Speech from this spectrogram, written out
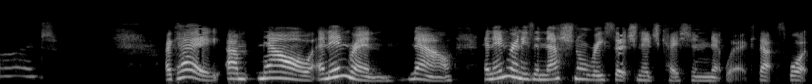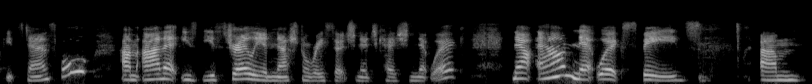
Okay, um, now an NREN. Now, an NREN is a National Research and Education Network. That's what it stands for. Um, AARNet is the Australian National Research and Education Network. Now, our network speeds um,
